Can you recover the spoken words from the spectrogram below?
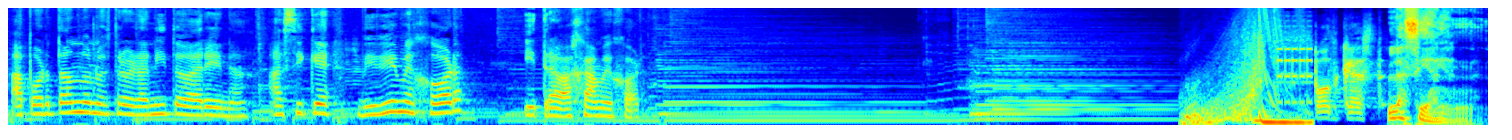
aportando nuestro granito de arena. Así que viví mejor y trabaja mejor. Podcast La 100.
